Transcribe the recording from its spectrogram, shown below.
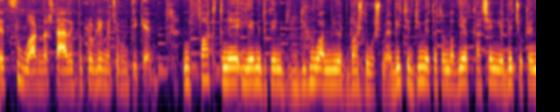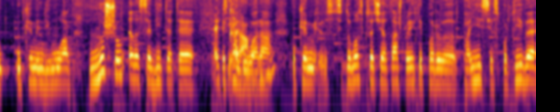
lehtësuar ndoshta edhe këto probleme që mund t'i kenë? Në fakt ne jemi duke ndihmuar në mënyrë të vazhdueshme. Viti 2018 ka qenë një vit që u kemi ndihmuar më shumë edhe se vitet e e kaluara. Sidomos këto që e thash projekti për pajisje sportive,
